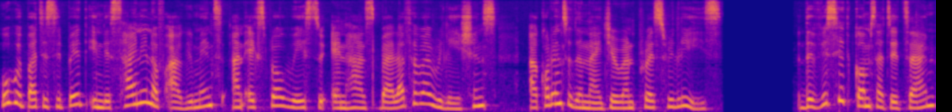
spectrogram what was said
who will participate in the signing of agreements and explore ways to enhance bilateral relations, according to the Nigerian press release. The visit comes at a time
